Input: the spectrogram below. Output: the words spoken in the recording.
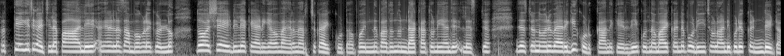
പ്രത്യേകിച്ച് കഴിച്ചില്ല. പാൽ അങ്ങനെയുള്ള സംഭവങ്ങളൊക്കെ ഉള്ളൂ. ദോശ ഇഡലിയൊക്കെ ആണെങ്കിൽ അവൻ വയറ് നിറച്ച് കഴിക്കൂട്ടോ. അപ്പോൾ ഇന്നിപ്പോൾ അതൊന്നും ഉണ്ടാക്കാത്തതുകൊണ്ട് ഞാൻ ജസ്റ്റ് ജസ്റ്റ് ഒന്ന് അവന് വിരകി കൊടുക്കാമെന്ന് കരുതി. കുന്തമായക്കന്റെ പൊടി ചൊളാണ്ടി പൊടിയൊക്കെ ഉണ്ട് കേട്ടോ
